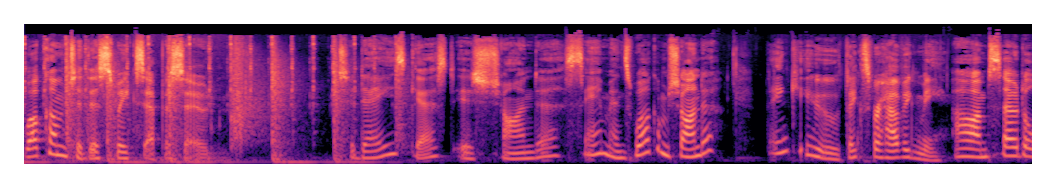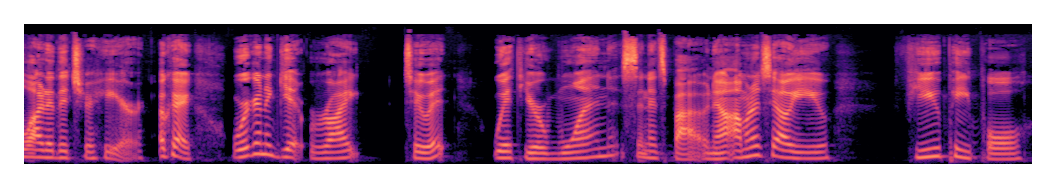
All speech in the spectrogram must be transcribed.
Welcome to this week's episode. Today's guest is Shonda Sammons. Welcome, Shonda. Thank you. Thanks for having me. Oh, I'm so delighted that you're here. Okay, we're going to get right to it with your one sentence bio. Now, I'm going to tell you, few people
